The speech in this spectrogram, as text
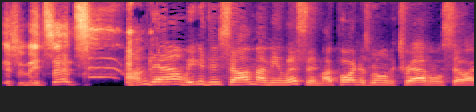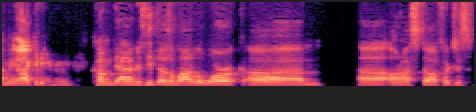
if it made sense. I'm down. We could do some. I mean, listen, my partner's willing to travel, so I mean, I could even come down because he does a lot of the work um, uh, on our stuff, which is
